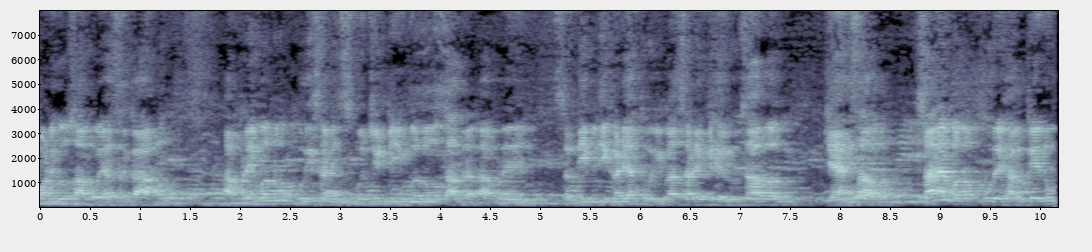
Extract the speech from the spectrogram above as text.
ਪੌਣੇ 2 ਸਾਲ ਹੋਇਆ ਸਰਕਾਰ ਨੂੰ। ਆਪਣੇ ਵੱਲੋਂ ਪੂਰੀ ਸਾਡੀ ਸਮੁੱਚੀ ਟੀਮ ਵੱਲੋਂ ਤੰਦਰ ਆਪਣੇ ਸੰਦੀਪ ਜੀ ਖੜਿਆ ਧੂਰੀਵਾ ਸਾਡੇ ਘੇਰੂ ਸਾਹਿਬ ਜੈਨ ਸਾਹਿਬ ਸਾਰਿਆਂ ਵੱਲੋਂ ਪੂਰੇ ਹਲਕੇ ਨੂੰ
